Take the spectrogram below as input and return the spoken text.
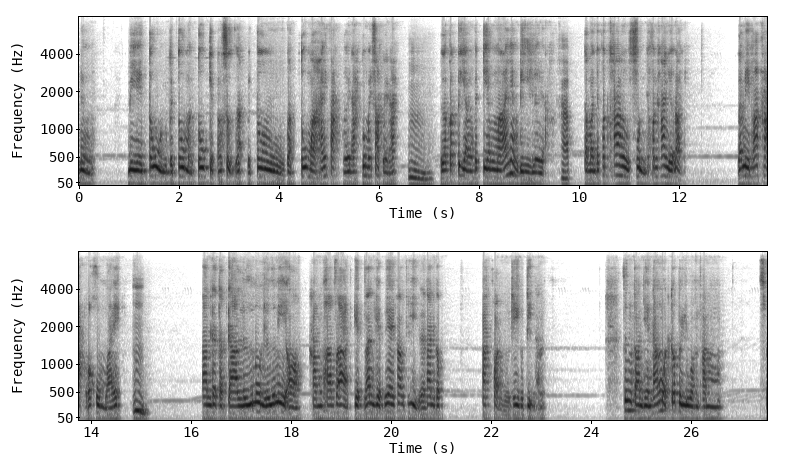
หนึ่ง มีตู้อยู่เป็นตู้เหมือนตู้เก็บหนังสืออะเป็นตู้แบบตู้ไม้สักเลยนะตู้ไม้สักเลยนะอืม แล้วก็เตียงเป็นเตียงไม้อย่างดีเลยอะครับ แต่มันจะค่อนข้างฝุ่นจะค่อนข้างเยอะหน่อยแล้วมีผ้าขาวก็คลุมไว้ อืมท่านก็จัดการรื้อนู่นรื้อนี่ออกทำความสะอาดเก็บนั่นเก็บนี่ให้เข้าที่แล้วท่านก็พักผ่อนอยู่ที่กุฏินั้น ซึ่งตอนเย็นทั้งหมดก็ไปรวมทำไป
